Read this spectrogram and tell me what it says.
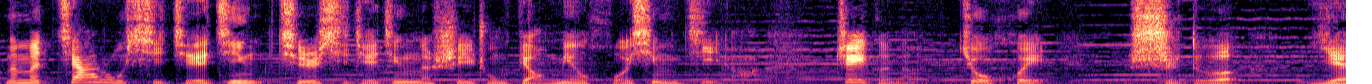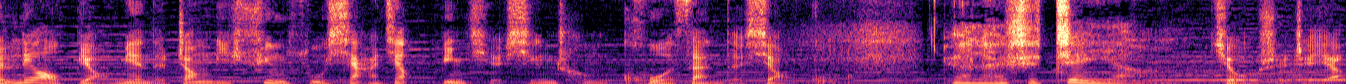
那么加入洗洁精，其实洗洁精呢是一种表面活性剂啊，这个呢就会使得颜料表面的张力迅速下降，并且形成扩散的效果。原来是这样，就是这样。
